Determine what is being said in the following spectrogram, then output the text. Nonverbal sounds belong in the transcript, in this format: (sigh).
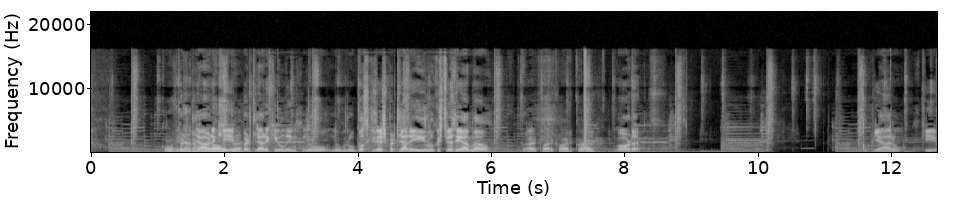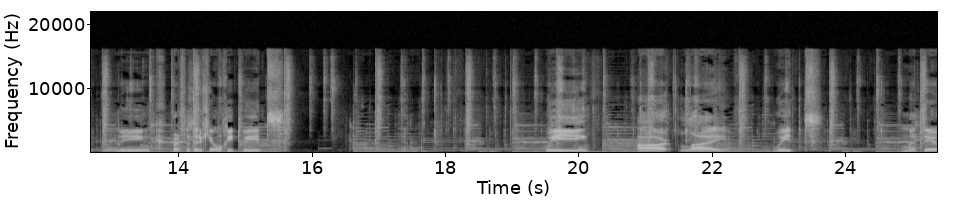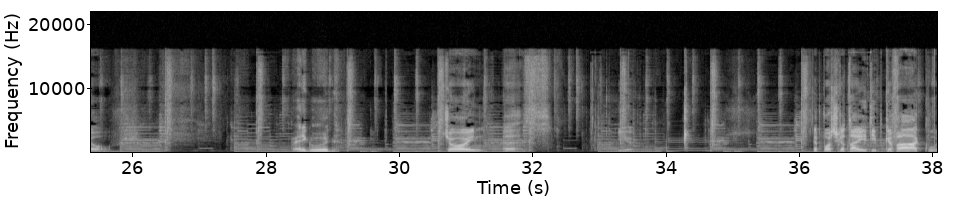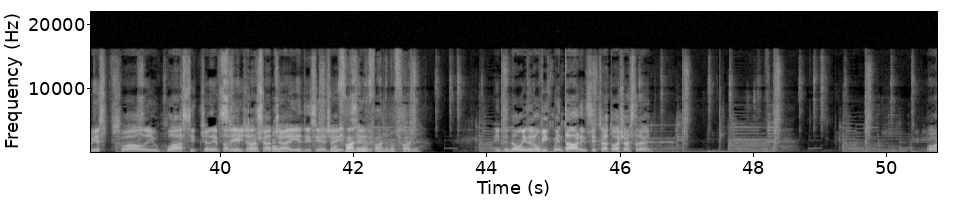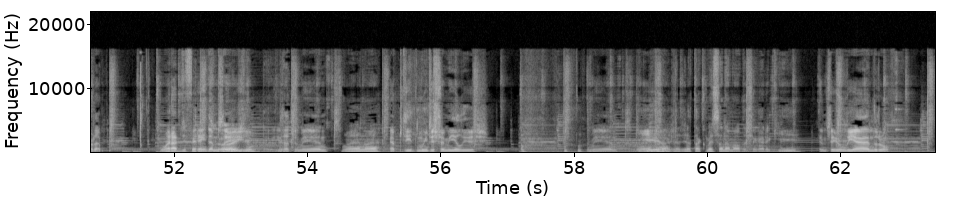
convidar a Partilhar malta. aqui, partilhar aqui o link no, no grupo. Ou se quiseres partilhar aí, Lucas, se tivesse aí à mão. Claro, claro, claro, claro. Bora. Copiar o- aqui o link para fazer aqui um retweet. Yeah. We are live with Mateus. Very good. Join us here. Aposto que já está aí tipo Cavaco e esse pessoal aí, o clássico, já deve estar Sim, aí, já no clássico, chat já aí a dizer, já Não aí a falha, dizer. não falha, não falha. Ainda não, ainda não vi comentários, já estou a achar estranho. Bora, Um horário diferente damos hoje. aí. Exatamente. Não é, não é? A pedido de muitas famílias. Exatamente. Aqui, ó, já, já tá começando a malta a chegar aqui. Temos aí o Leandro,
